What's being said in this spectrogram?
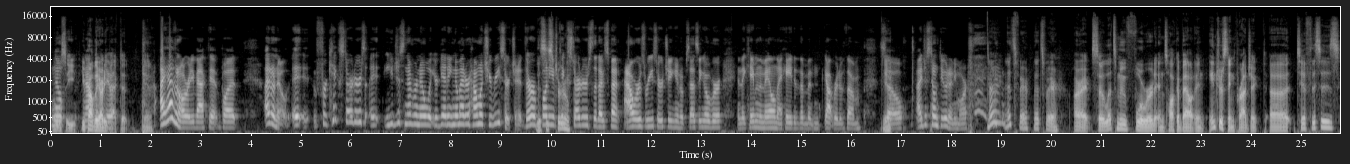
But we'll see. You probably already do it. backed it. Yeah. I haven't already backed it, but I don't know. It, it- for Kickstarters, you just never know what you're getting, no matter how much you research it. There are This plenty of true. Kickstarters that I've spent hours researching and obsessing over, and they came in the mail, and I hated them and got rid of them. So I just don't do it anymore. All right, that's fair. That's fair. All right, so let's move forward and talk about an interesting project. Uh, Tiff, this is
